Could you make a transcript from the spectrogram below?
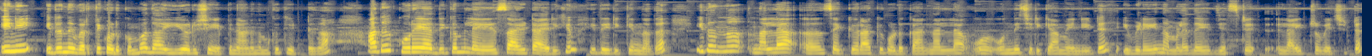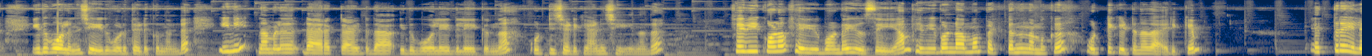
ഇനി ഇത് നിവർത്തി കൊടുക്കുമ്പോൾ അതാ ഈ ഒരു ഷേപ്പിനാണ് നമുക്ക് കിട്ടുക. അത് കുറേ അധികം ലേസ് ആയിട്ടായിരിക്കും ഇതിരിക്കുന്നത് ഇതൊന്ന് നല്ല സെക്യൂർ ആക്കി കൊടുക്കാൻ നല്ല ഒന്നിച്ചിരിക്കാൻ വേണ്ടിയിട്ട് ഇവിടെയും നമ്മൾ ഇത് ജസ്റ്റ് ലൈറ്റർ വെച്ചിട്ട് ഇതുപോലെ ഒന്ന് ചെയ്ത് കൊടുത്തെടുക്കുന്നുണ്ട് ഇനി നമ്മൾ ഡയറക്റ്റായിട്ട് ഇതാ ഇതുപോലെ ഇതിലേക്കൊന്ന് ഒട്ടിച്ചെടുക്കുകയാണ് ചെയ്യുന്നത്. ഫെവിക്കോളോ ഫെവിബോണ്ടോ യൂസ് ചെയ്യാം. ഫെവിബോണ്ടാകുമ്പോൾ പെട്ടെന്ന് നമുക്ക് ഒട്ടിക്കിട്ടുന്നതായിരിക്കും എത്ര ഇല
